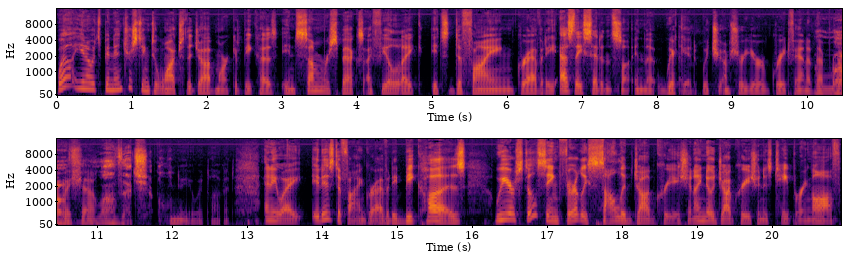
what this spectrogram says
Well, you know, it's been interesting to watch the job market because, in some respects, I feel like it's defying gravity, as they said in the in the Wicked, which I'm sure you're a great fan of that Broadway show. love that show. I knew you would love it. Anyway, it is defying gravity because we are still seeing fairly solid job creation. I know job creation is tapering off,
